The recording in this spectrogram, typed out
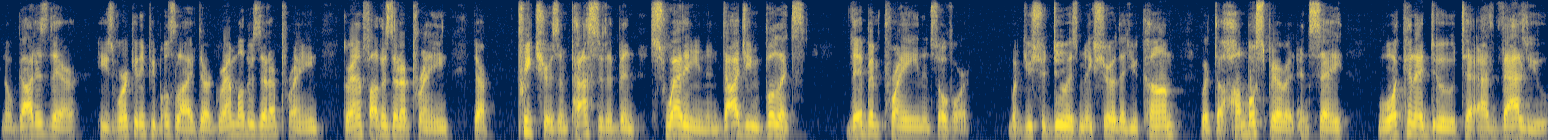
No, God is there. He's working in people's lives. There are grandmothers that are praying, grandfathers that are praying, there are preachers and pastors that have been sweating and dodging bullets. They've been praying and so forth. What you should do is make sure that you come with the humble spirit and say, What can I do to add value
